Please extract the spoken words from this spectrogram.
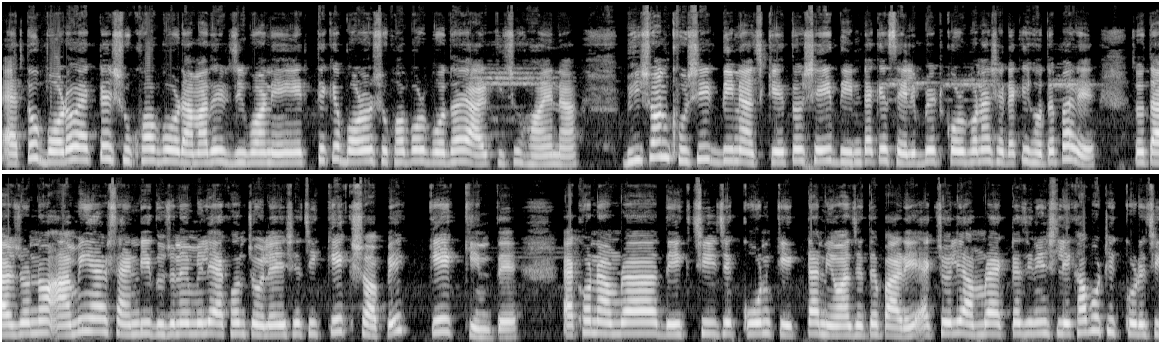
এত বড় একটা সুখবর আমাদের জীবনে, এর থেকে বড় সুখবর বোধ হয় আর কিছু হয় না। ভীষণ খুশির দিন আজকে, তো সেই দিনটাকে সেলিব্রেট করব না, সেটা কি হতে পারে? তো তার জন্য আমি আর স্যান্ডি দুজনে মিলে এখন চলে এসেছি কেক শপে, কেক কিনতে। এখন আমরা দেখছি যে কোন কেকটা নেওয়া যেতে পারে। অ্যাকচুয়ালি আমরা একটা জিনিস লেখাবো ঠিক করেছি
